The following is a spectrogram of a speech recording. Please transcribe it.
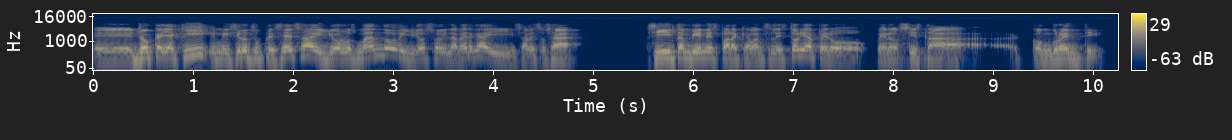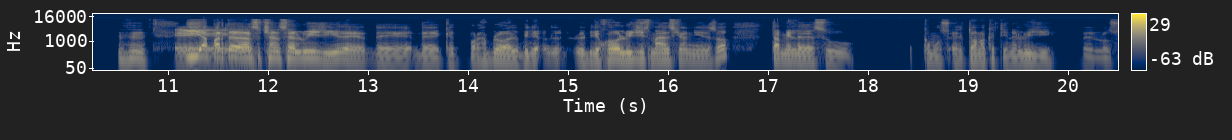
Eh, yo caí aquí y me hicieron su princesa y yo los mando y yo soy la verga y, ¿sabes? O sea, sí, también es para que avance la historia, pero, pero sí está congruente y aparte de darse eh chance a Luigi de, de, de que, por ejemplo, el, video, el videojuego Luigi's Mansion y eso, también le dé su, como el tono que tiene Luigi, de los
